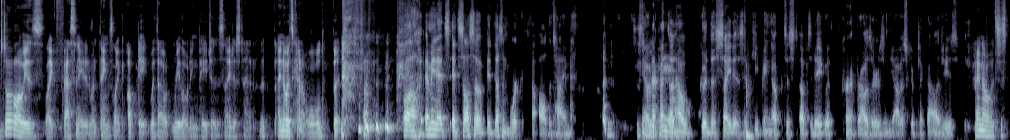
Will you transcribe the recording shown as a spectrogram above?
still always like fascinated when things like update without reloading pages. I just, I, I know it's kind of old, but Well, I mean, it's, it's also, it doesn't work all the time. You know, it depends on how good the site is at keeping up to, up to date with current browsers and JavaScript technologies. I know it's just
